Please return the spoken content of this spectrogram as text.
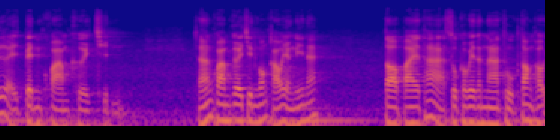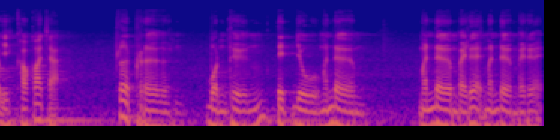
เรื่อย ๆ เป็นความเคยชิน ฉะนั้นความเคยชินของเขาอย่างนี้นะ ต่อไปถ้าสุขเวทนาถูกต้องเขาอีก เขาก็จะเพลิดเพลินบ่นถึงติดอยู่เหมือนเดิม เหมือนเดิมไปเรื่อย เหมือนเดิมไปเรื่อย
